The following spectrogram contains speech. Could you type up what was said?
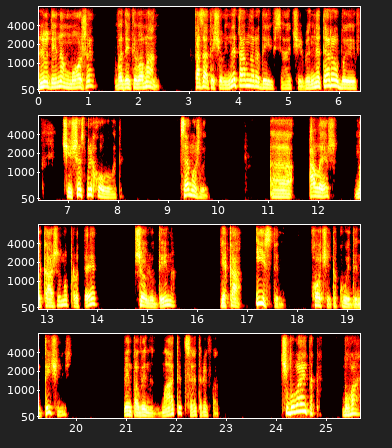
Людина може водити в оман, казати, що він не там народився, чи він не те робив, чи щось приховувати. Це можливо. А, Але ж ми кажемо про те, що людина, яка істинно хоче таку ідентичність, він повинен мати це три факти. Чи буває таке? Буває.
